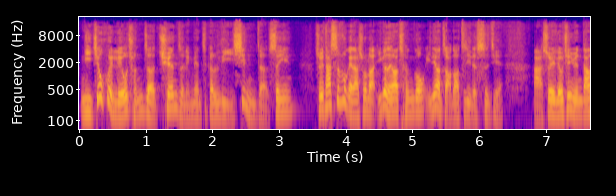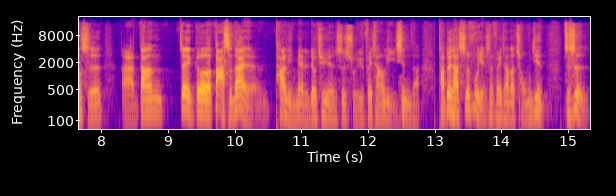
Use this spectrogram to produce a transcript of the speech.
你就会留存着圈子里面这个理性的声音。所以他师傅给他说了，一个人要成功，一定要找到自己的世界啊。所以刘青云当时啊，当这个大时代，他里面刘青云是属于非常理性的，他对他师傅也是非常的崇敬，只是。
